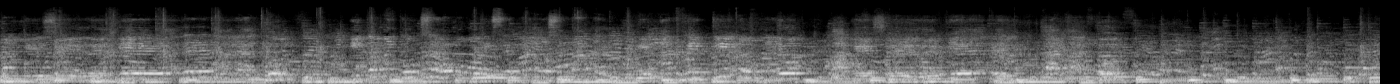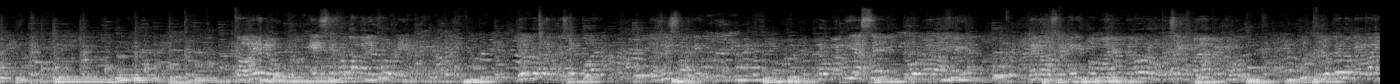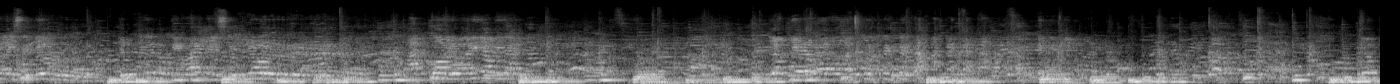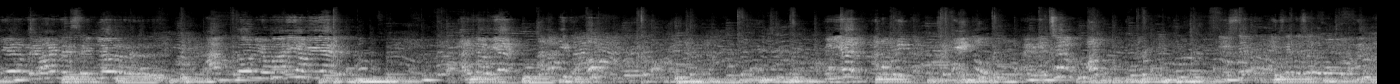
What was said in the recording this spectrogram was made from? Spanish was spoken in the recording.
Dale, se. Y tome consejo como dice Mario el argentino mayor, a que se ese fue a California. Yo lo yo soy sargento. Lo metí a hacer coreografía, pero se ir para Miami ahora yo quiero que baile el señor Antonio María Vidal. Yo quiero que Yo quiero que baile el señor Antonio María Vidal. Ahí bien, a la pista, ¡vamos! Miguel, a la pista, chiquito, ahí bien, chao. Y se, se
